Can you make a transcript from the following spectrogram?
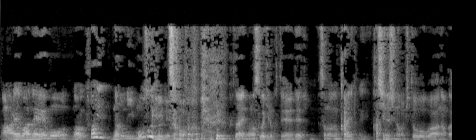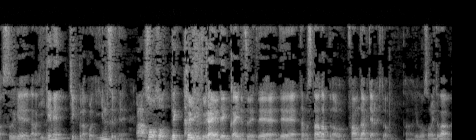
あれはね、もう、な二人なのに、ものすごい広いんだよね。そう。二人ものすごい広くて、で、その貸主の人はなんかすげえ、なんかイケメンチックな、これ犬連れてね。あ、そうそう、でっかいですでっかい、でっかい犬連れて、で、多分スタートアップのファウンダーみたいな人だったんだけど、その人が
